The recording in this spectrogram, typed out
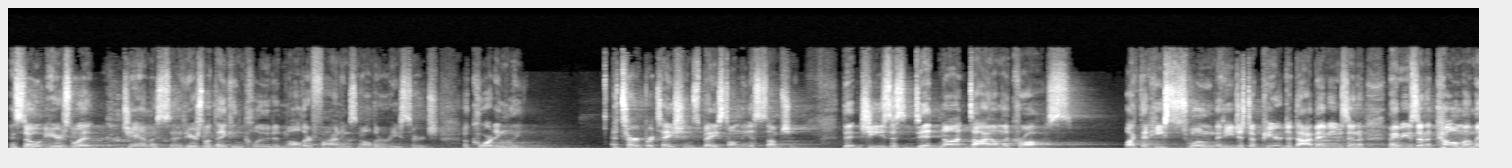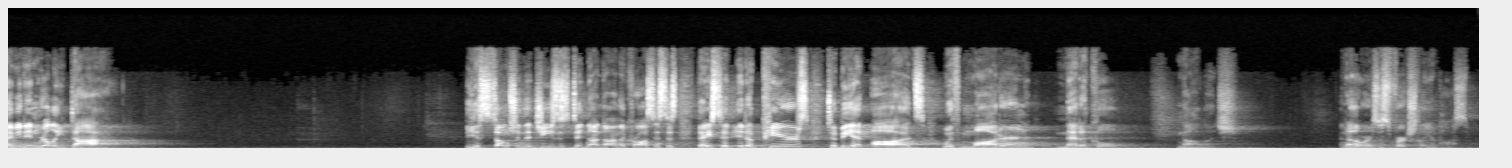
And so here's what JAMA said. Here's what they concluded in all their findings and all their research. Accordingly, interpretations based on the assumption that Jesus did not die on the cross, like that he swooned, that he just appeared to die. Maybe he was in a, maybe he was in a coma, maybe he didn't really die. The assumption that Jesus did not die on the cross, is this, they said it appears to be at odds with modern medical knowledge. In other words, it's virtually impossible.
